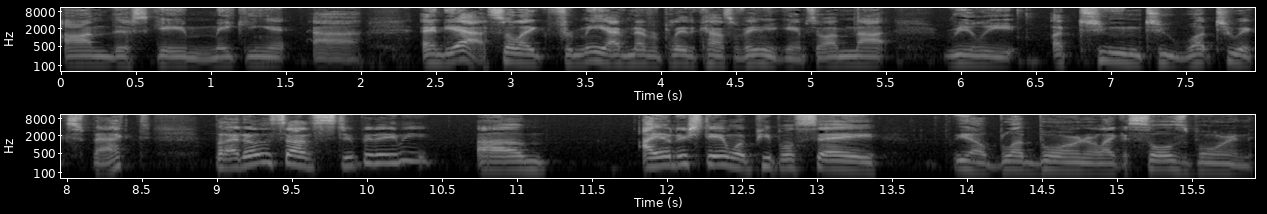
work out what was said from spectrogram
on this game making it, uh, and yeah. So like for me, I've never played a Castlevania game, so I'm not really attuned to what to expect. But I know this sounds stupid, Amy. I understand when people say, you know, Bloodborne or like a Soulsborne,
